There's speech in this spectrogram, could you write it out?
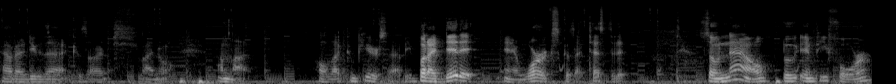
How'd I do that? Because I, I know I'm not all that computer savvy. But I did it, and it works because I tested it. So now, boot MP4,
